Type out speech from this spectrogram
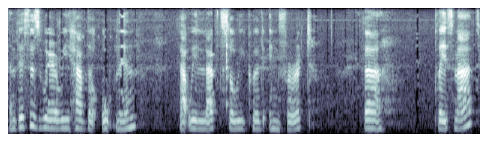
And this is where we have the opening that we left so we could invert the placemat.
